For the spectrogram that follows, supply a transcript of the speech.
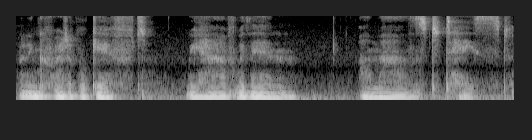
What an incredible gift we have within our mouths to taste.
